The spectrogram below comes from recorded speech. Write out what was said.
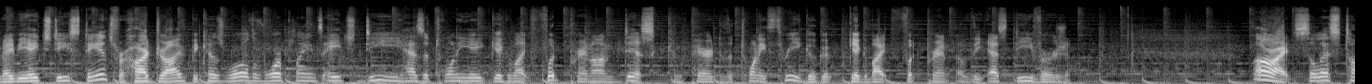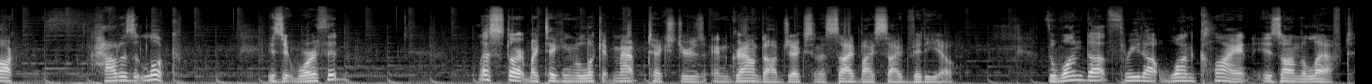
Maybe HD stands for hard drive because World of Warplanes HD has a 28 gigabyte footprint on disk compared to the 23 gigabyte footprint of the SD version. Alright, so let's talk how does it look? Is it worth it? Let's start by taking a look at map textures and ground objects in a side-by-side -side video. The 1.3.1 client is on the left,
